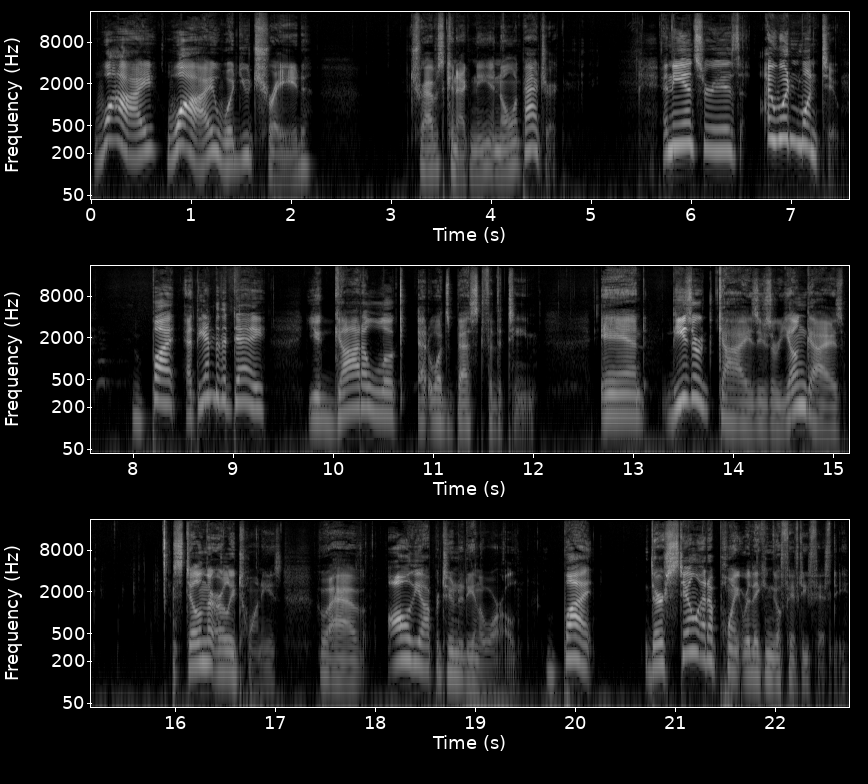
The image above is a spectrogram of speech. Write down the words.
why, why would you trade Travis Konecny and Nolan Patrick? And the answer is I wouldn't want to. But at the end of the day, you got to look at what's best for the team. And these are guys, these are young guys still in their early 20s who have all the opportunity in the world, but they're still at a point where they can go 50 50.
